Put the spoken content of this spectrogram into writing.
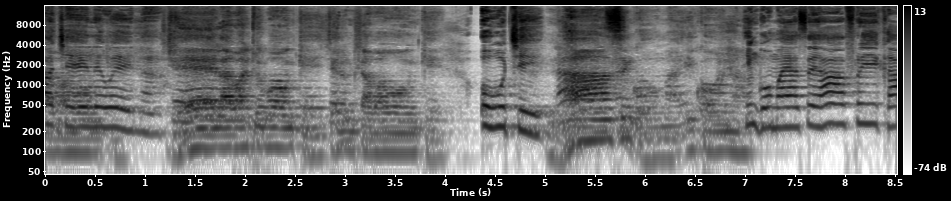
batshele wena tshela abantu bonke tshela umhlaba wonke ukuthi nansi ingoma ikhona ingoma yaseAfrika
